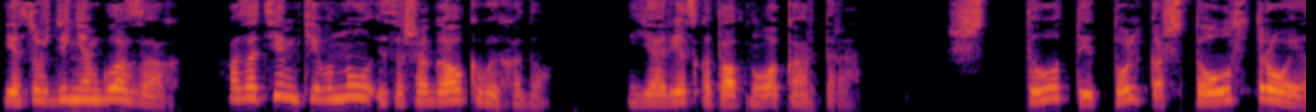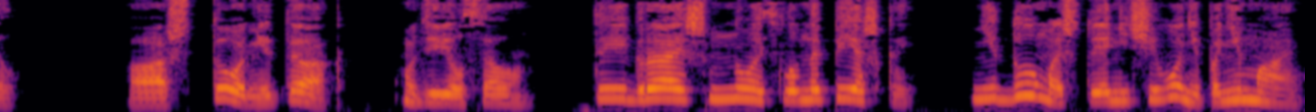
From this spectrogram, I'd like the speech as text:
и осуждением в глазах, а затем кивнул и зашагал к выходу. Я резко толкнула Картера. — Что ты только что устроил? — А что не так? — удивился он. — Ты играешь мной, словно пешкой. Не думай, что я ничего не понимаю.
